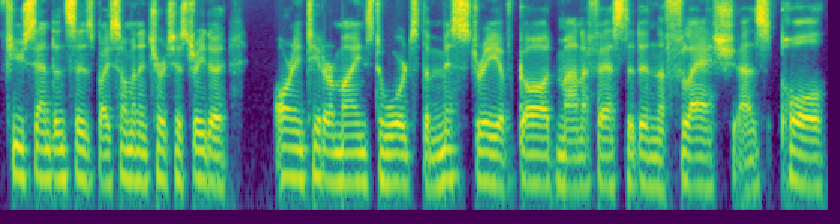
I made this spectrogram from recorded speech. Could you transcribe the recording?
few sentences by someone in church history to orientate our minds towards the mystery of God manifested in the flesh, as Paul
